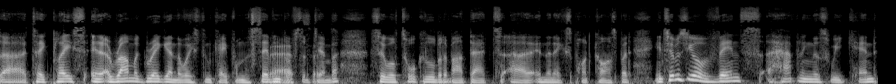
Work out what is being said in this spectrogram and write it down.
uh, take place uh, around McGregor in the Western Cape from the 7th of That's it. September. So we'll talk a little bit about that uh, in the next podcast. But in terms of your events happening this weekend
